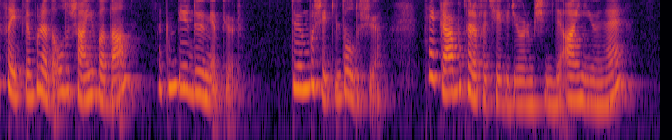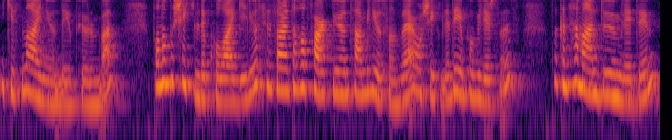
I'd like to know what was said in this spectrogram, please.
Kısa iple burada oluşan yuvadan bakın bir düğüm yapıyorum. Düğüm bu şekilde oluşuyor. Tekrar bu tarafa çeviriyorum şimdi aynı yöne. İkisini aynı yönde yapıyorum ben. Bana bu şekilde kolay geliyor. Sizler daha farklı yöntem biliyorsanız eğer o şekilde de yapabilirsiniz. Bakın hemen düğümledim.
